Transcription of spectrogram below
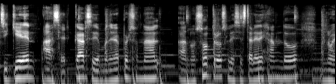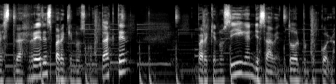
Si quieren acercarse de manera personal a nosotros, les estaré dejando nuestras redes para que nos contacten, para que nos sigan, ya saben, todo el protocolo.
